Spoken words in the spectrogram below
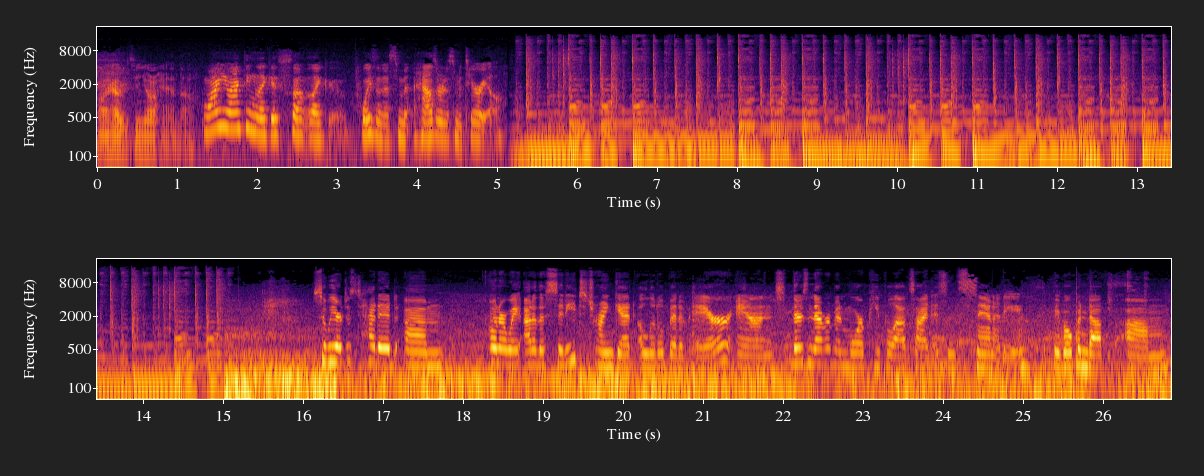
I have it in your hand now. Why are you acting like it's some like poisonous, hazardous material? So we are just headed um, on our way out of the city to try and get a little bit of air and there's never been more people outside. It's insanity. They've opened up um,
